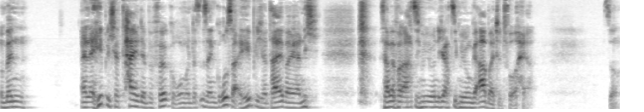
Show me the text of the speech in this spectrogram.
Und wenn ein erheblicher Teil der Bevölkerung, und das ist ein großer erheblicher Teil, weil ja nicht, es haben ja von 80 Millionen nicht 80 Millionen gearbeitet vorher. So.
